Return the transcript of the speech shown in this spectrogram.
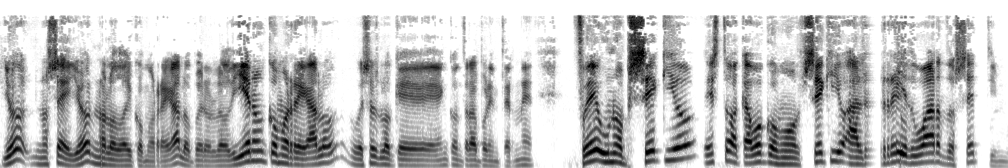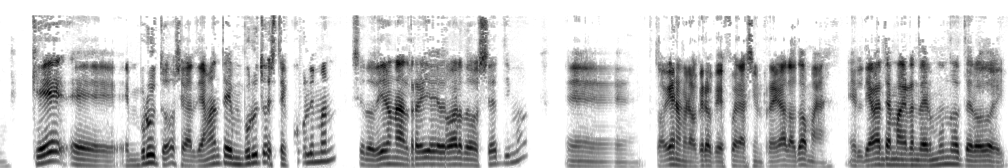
Yo no sé, yo no lo doy como regalo, pero lo dieron como regalo, o eso es lo que he encontrado por internet. Fue un obsequio, esto acabó como obsequio al rey Eduardo VII, que eh, en bruto, o sea, el diamante en bruto, este Kuliman, se lo dieron al rey Eduardo VII eh, todavía no me lo creo que fuera así un regalo. Toma, el diamante más grande del mundo te lo doy.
